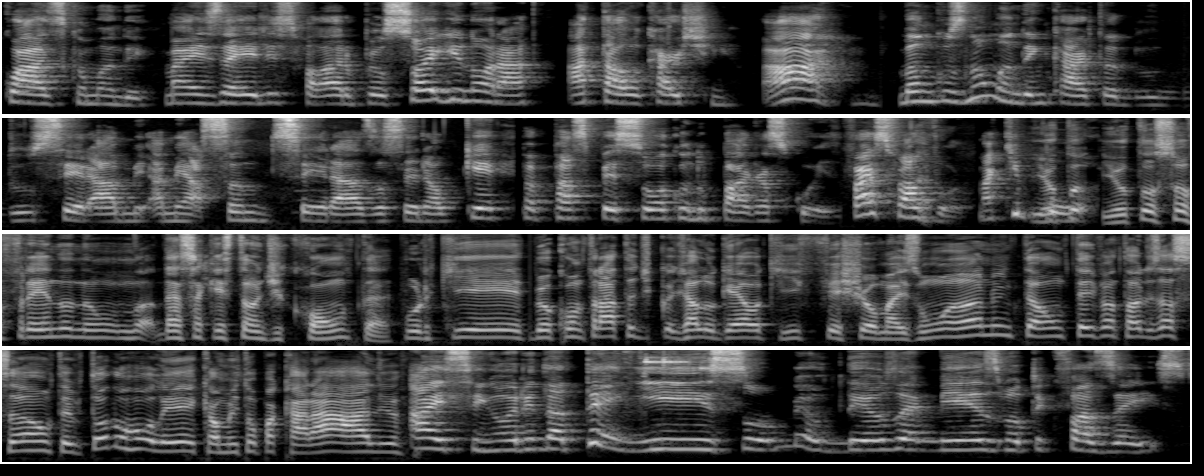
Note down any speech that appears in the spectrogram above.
quase que eu mandei. Mas aí eles falaram pra eu só ignorar a tal cartinha. Ah, bancos não mandem carta do, do Serasa, ameaçando de Serasa, será o quê? Pra, pras pessoas quando pagam as coisas. Faz favor. Mas que E eu porra. tô, eu tô sofrendo num- nessa questão de conta, porque meu contrato de, de aluguel aqui fechou mais um ano, então teve atualização, teve todo um rolê que aumentou pra caralho. Ai, senhor, ainda tem isso. Meu Deus, é mesmo. Eu tenho que fazer isso.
